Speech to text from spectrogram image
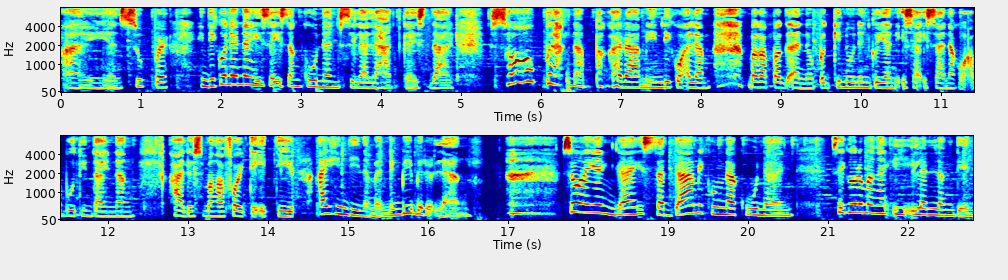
Ayan, super. Hindi ko na naisa-isang kunan sila lahat guys dahil sobrang napakarami. Hindi ko alam, baka pag ano, pag kinunan ko yan isa-isa na ko, abutin tayo ng halos mga 48 years. Ay, hindi naman. Nagbibiro lang. So, ayan guys, sa dami kong nakunan, siguro mga iilan lang din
